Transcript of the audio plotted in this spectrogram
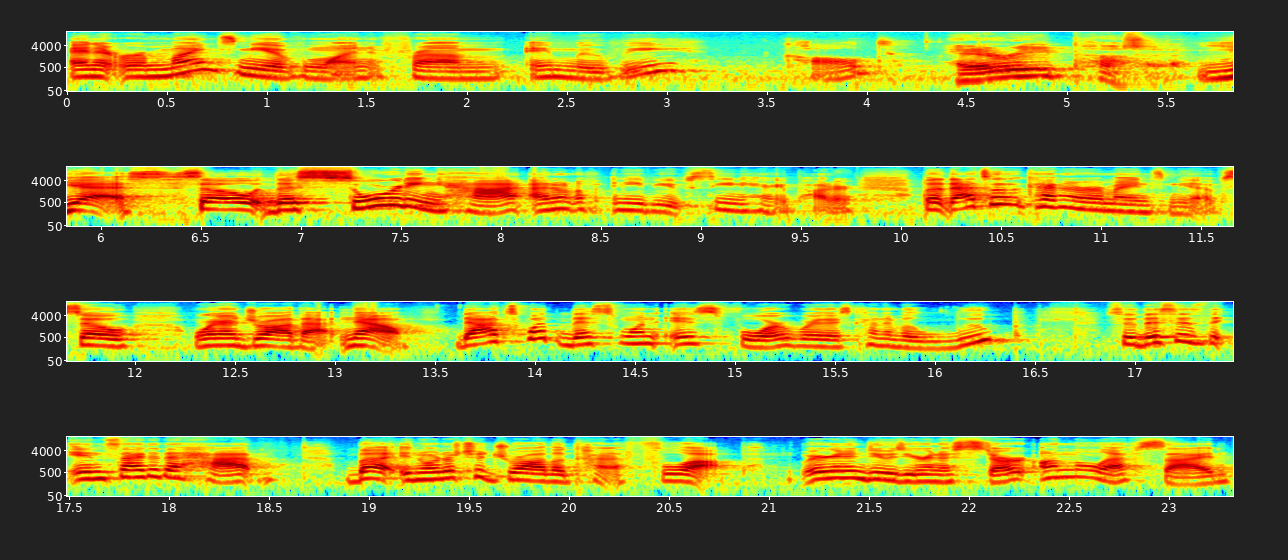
And it reminds me of one from a movie called Harry Potter. Yes. So the sorting hat, I don't know if any of you have seen Harry Potter, but that's what it kind of reminds me of. So we're going to draw that. Now, that's what this one is for, where there's kind of a loop. So this is the inside of the hat, but in order to draw the kind of flop, what you're going to do is you're going to start on the left side,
